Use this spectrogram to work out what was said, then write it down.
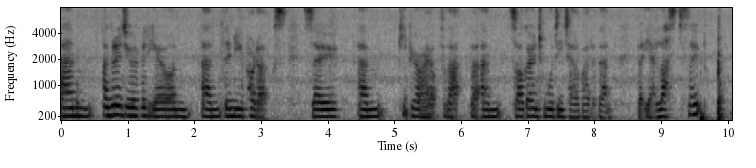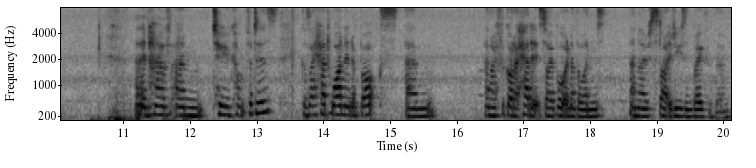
Um, I'm going to do a video on um, the new products, so um, keep your eye out for that. But um, So I'll go into more detail about it then. But yeah, Lust soap. And then have um, two comforters, because I had one in a box um, and I forgot I had it, so I bought another one and I've started using both of them.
